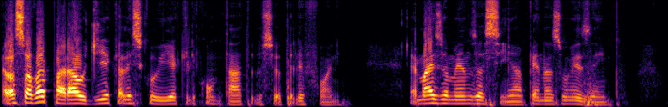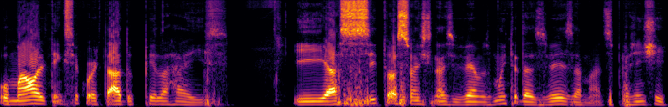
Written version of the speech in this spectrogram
Ela só vai parar o dia que ela excluir aquele contato do seu telefone. É mais ou menos assim, é apenas um exemplo. O mal ele tem que ser cortado pela raiz. E as situações que nós vivemos, muitas das vezes, amados, para a gente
